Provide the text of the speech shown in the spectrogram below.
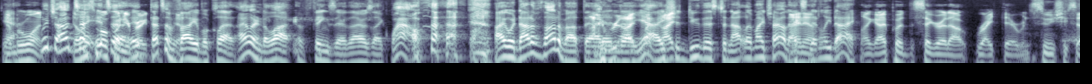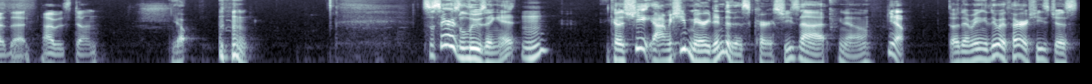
Yeah. Number one, which I'll don't tell you, smoke a, you're it- that's a Yeah. valuable class. I learned a lot of things there that I was like, "Wow, I would not have thought about that." I and, uh, I- yeah, I, I- should do this to not let my child accidentally die. Like I put the cigarette out right there when as soon as she said that, I was done. Yep. so Sarah's losing it Mm-hmm. because she, I mean, she married into this curse. She's not, you know, Yeah, don't have anything to do with her. She's just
